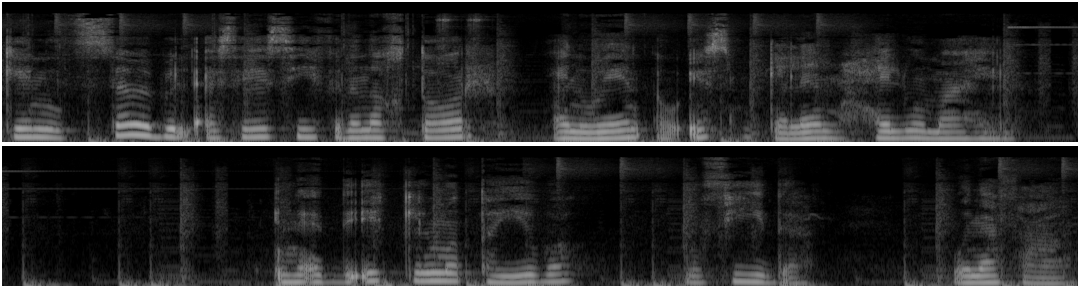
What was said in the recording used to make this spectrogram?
كان السبب الأساسي في إن أنا أختار عنوان أو اسم كلام حلو مع هالة إن قد إيه الكلمة الطيبة مفيدة ونافعة.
